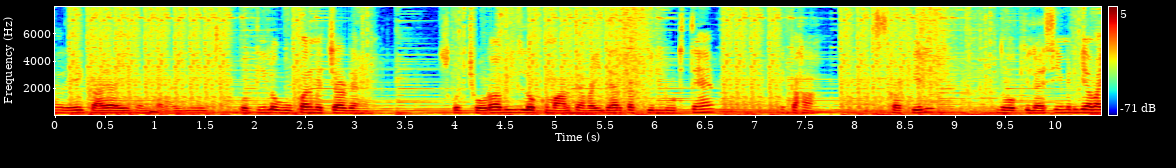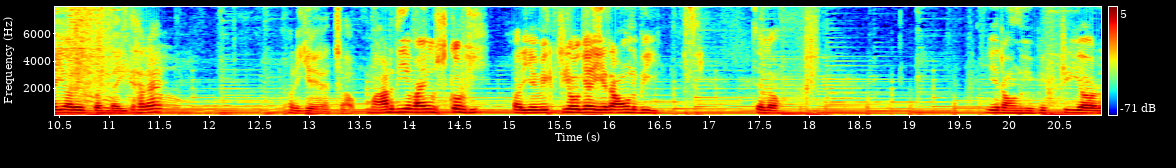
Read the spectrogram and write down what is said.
और एक आया एक बंदा, भाई, ये दो तीन लोग ऊपर में चढ़ रहे हैं। उसको छोड़ा भी लोग को मारते हैं। भाई, इधर का किल लूटते हैं। कहा? इसका किल। दो किल ऐसे ही मिल गया भाई, और एक बंदा इधर है। और ये अच्छा मार दिए भाई उसको भी। और ये विक्ट्री हो गया, ये राउंड भी। चलो। ये राउंड हुई विक्ट्री और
